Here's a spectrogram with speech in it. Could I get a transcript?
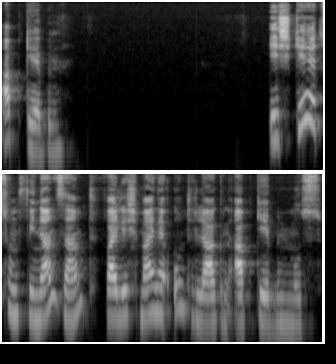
abgeben. Ich gehe zum Finanzamt, weil ich meine Unterlagen abgeben muss.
